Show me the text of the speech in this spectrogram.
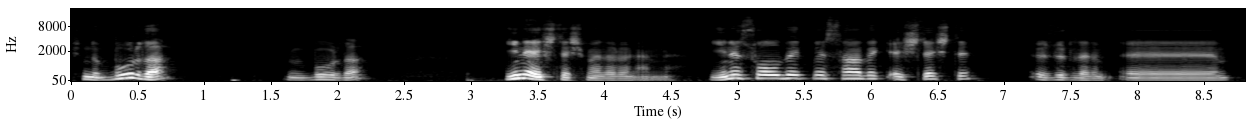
Şimdi burada burada yine eşleşmeler önemli. Yine sol bek ve sağ bek eşleşti. Özür dilerim. Ee,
